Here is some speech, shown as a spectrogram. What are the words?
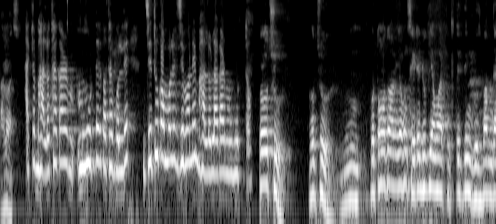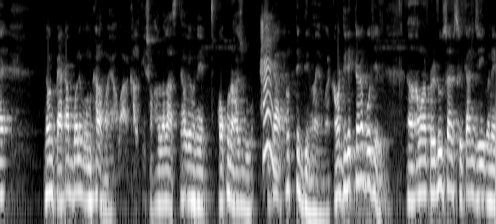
ভালো আছি। একটা ভালো থাকার মুহূর্তের কথা বললে যেহেতু কমলের জীবনে ভালো লাগার মুহূর্ত। প্রচুর প্রচুর। প্রথমত আমি যখন সেটে ঢুকি আমার প্রত্যেকদিন গুজবাম দেয়। যখন প্যাক আপ বলে মন খারাপ হয় আবার কালকে সকালবেলা আসতে হবে মানে কখন আসব? হ্যাঁ। সেটা প্রত্যেক দিন হয় আমার। আমার ডিরেক্টররা বোঝেন। আমার প্রডিউসার শ্রীকান্তজি মানে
